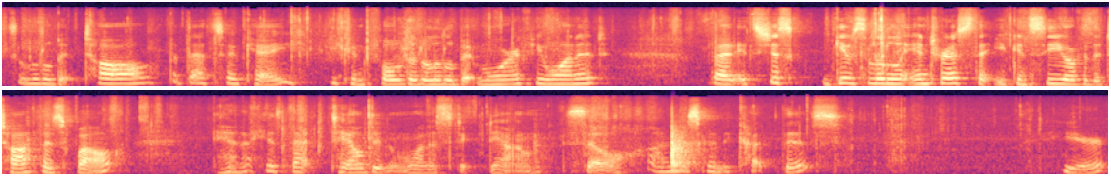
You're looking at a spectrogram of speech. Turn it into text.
It's a little bit tall, but that's okay. You can fold it a little bit more if you want it. But it just gives a little interest that you can see over the top as well. And his that tail didn't want to stick down. So I'm just going to cut this here,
